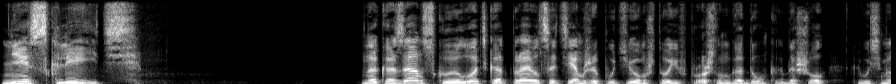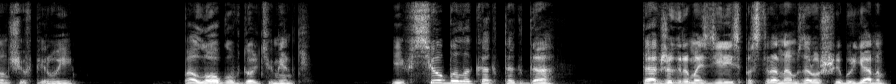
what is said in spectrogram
Не склеить. На Казанскую Лодька отправился тем же путем, что и в прошлом году, когда шел к Льву Семеновичу впервые. По логу вдоль Тюменки. И все было как тогда. Также громоздились по сторонам заросшие бурьяном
